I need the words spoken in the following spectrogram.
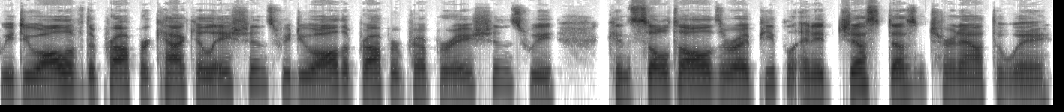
We do all of the proper calculations, we do all the proper preparations, we consult all of the right people, and it just doesn't turn out the way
